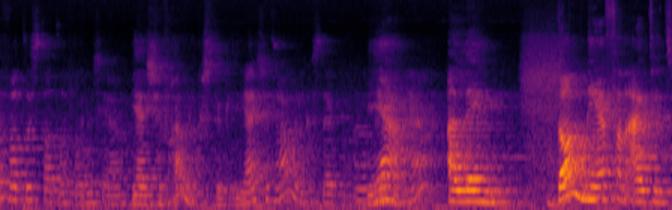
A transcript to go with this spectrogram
of wat is dat dan volgens jou? Juist je vrouwelijke stuk in. Juist je vrouwelijke stuk. Oh, Ja. Alleen dan meer vanuit het,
